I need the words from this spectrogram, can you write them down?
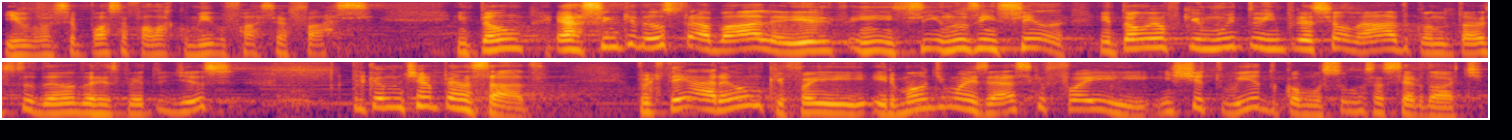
e você possa falar comigo face a face. Então, é assim que Deus trabalha e Ele nos ensina. Então, eu fiquei muito impressionado quando estava estudando a respeito disso, porque eu não tinha pensado. Porque tem Arão, que foi irmão de Moisés, que foi instituído como sumo sacerdote.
